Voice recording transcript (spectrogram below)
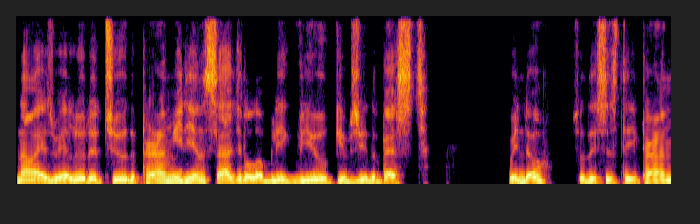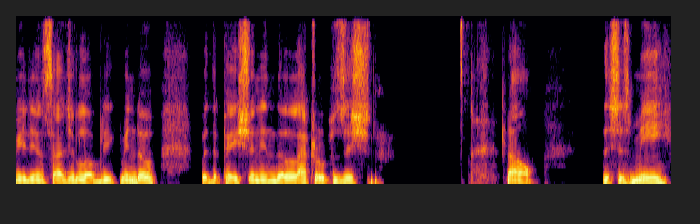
Now, as we alluded to, the paramedian sagittal oblique view gives you the best window. So, this is the paramedian sagittal oblique window with the patient in the lateral position. Now, this is me.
